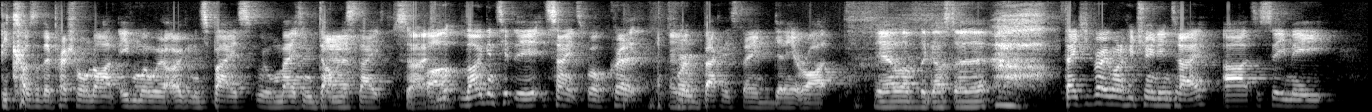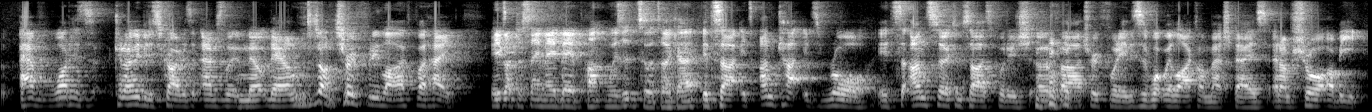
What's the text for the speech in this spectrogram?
because of the pressure all night, even when we were open in space, we were making dumb Yeah. mistakes. So Well- Lo- Logan tipped the Saints. Well, credit for Yeah. back in his team getting it right. yeah. I love the gusto there. Thank you for everyone who tuned in today uh, to see me have what is can only be described as an absolute meltdown on True Footy Live. But hey, You got to see me be a punt wizard, so it's okay. it's uh, it's uncut, it's raw, it's uncircumcised footage of uh, True Footy. This is what we're like on match days, and I'm sure I'll be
